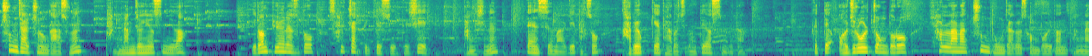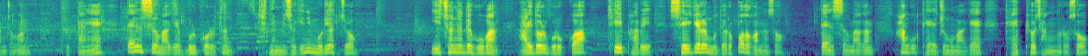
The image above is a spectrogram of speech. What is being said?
춤 잘 추는 가수는 박남정이었습니다. 이런 표현에서도 살짝 느낄 수 있듯이 당시는 댄스 음악이 다소 가볍게 다뤄지던 때였습니다. 그때 어지러울 정도로 현란한 춤 동작을 선보이던 박남정은 이 땅에 댄스 음악에 물꼬를 튼 기념비적인 인물이었죠. 2000년대 후반 아이돌 그룹과 케이팝이 세계를 무대로 뻗어가면서 댄스 음악은 한국 대중음악의 대표 장르로서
